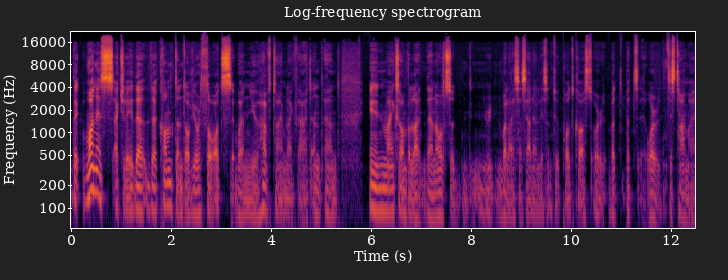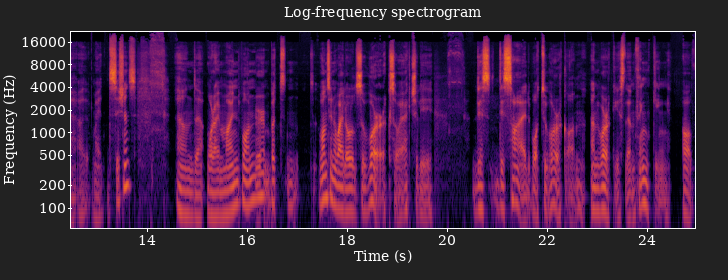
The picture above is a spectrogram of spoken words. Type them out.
the one is actually the the content of your thoughts when you have time like that, and and in my example, I then also well, as I said, I listen to podcasts or but but or this time I, I made decisions, and uh, or I mind wander, but once in a while also work, so I actually decide what to work on, and work is then thinking of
